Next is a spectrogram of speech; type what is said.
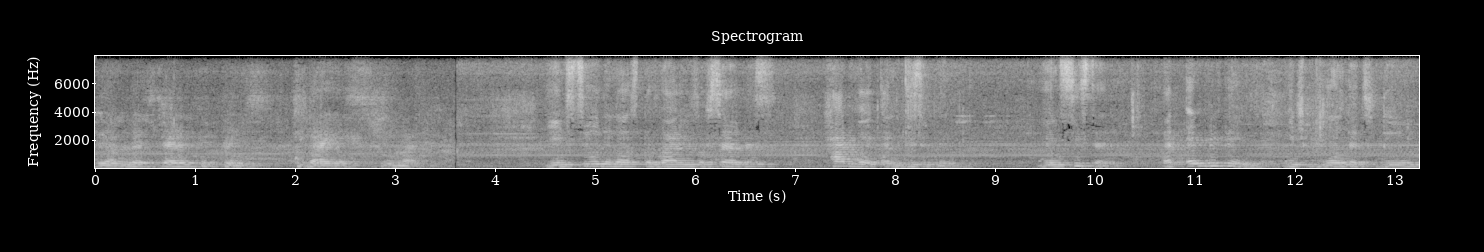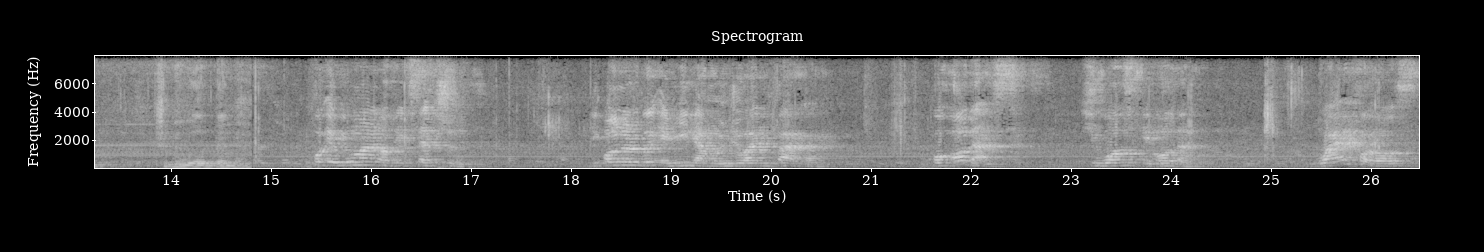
they have left giant footprints to guide us through life. You instilled in us the values of service, hard work and discipline we insisted that everything which we wanted to do should be well done. For a woman of exception, the Honorable Emilia Monjowa Ifaka. For others, she was a mother. While for us,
